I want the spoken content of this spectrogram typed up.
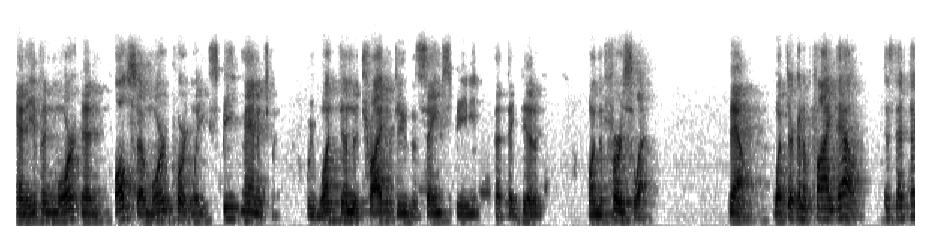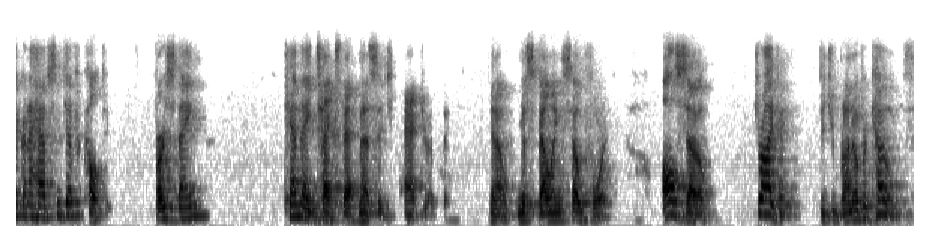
And even more, and also more importantly, speed management. We want them to try to do the same speed that they did on the first lap. Now, what they're going to find out is that they're going to have some difficulty. First thing, can they text that message accurately? You know, misspelling, so forth. Also, driving. Did you run over cones?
